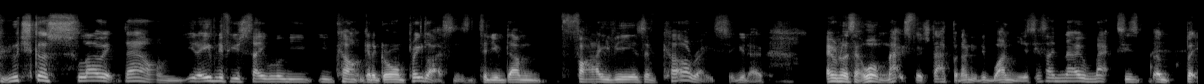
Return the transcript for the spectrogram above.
you just got to slow it down. You know, even if you say, well, you, you can't get a Grand Prix license until you've done five years of car racing, you know. Everyone will say, well, Max Verstappen only did one year. Yes, I know Max is, um, but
